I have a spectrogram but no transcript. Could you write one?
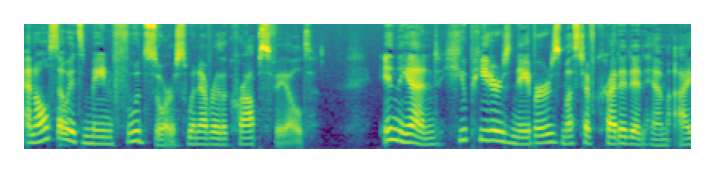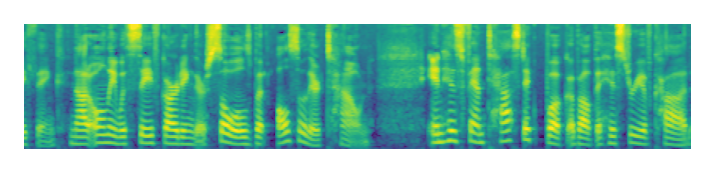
and also its main food source whenever the crops failed. In the end, Hugh Peters' neighbors must have credited him, I think, not only with safeguarding their souls, but also their town. In his fantastic book about the history of cod,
